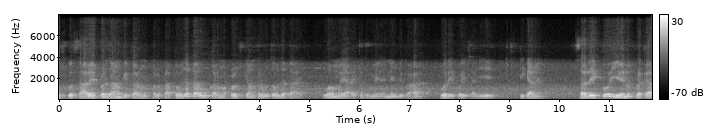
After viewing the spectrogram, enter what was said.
उसको सारे प्रजाओं के कर्म फल प्राप्त हो जाता है, वो कर्म फल उसके अंतर्भूत हो जाता है। वह मैं एक मैंने जो कहा, वो रेको ऐसा ही है। टीका में सरेको ये न प्रकार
